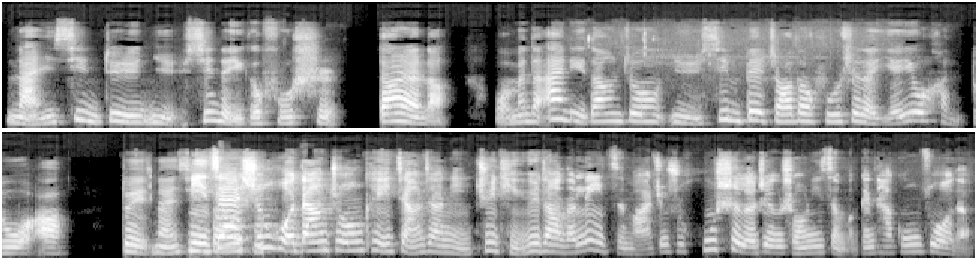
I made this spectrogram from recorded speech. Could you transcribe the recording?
男性对于女性的一个忽视。当然了，我们的案例当中，女性被遭到忽视的也有很多啊。对，男性你在生活当中可以讲讲你具体遇到的例子吗？就是忽视了这个时候你怎么跟他工作的？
